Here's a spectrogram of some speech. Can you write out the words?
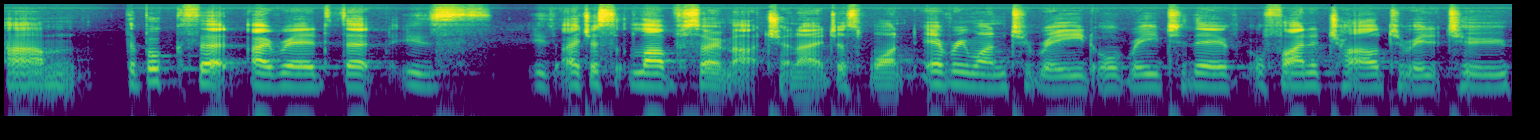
um, the book that I read that is, is I just love so much, and I just want everyone to read or read to their or find a child to read it to,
